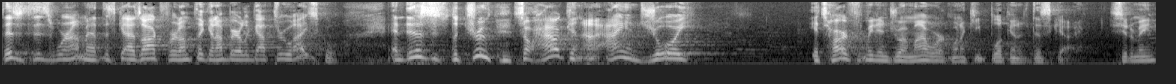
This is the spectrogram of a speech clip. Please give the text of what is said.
This, this is where I'm at. This guy's Oxford. I'm thinking I barely got through high school. And this is the truth. So how can I, I enjoy, it's hard for me to enjoy my work when I keep looking at this guy. See what I mean?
